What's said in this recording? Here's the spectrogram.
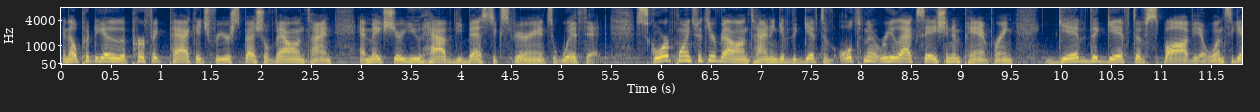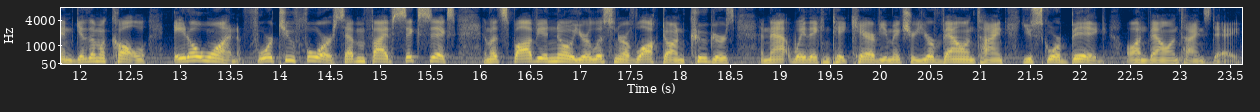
and they'll put together the perfect package for your special Valentine and make sure you have the best experience with it. Score points with your Valentine and give the gift of ultimate relaxation and pampering. Give the gift of Spavia. Once again, give them a call 801 424 7566 and let Spavia know you're a listener of Locked On Cougars, and that way they can take care of you. Make sure your Valentine, you score big on Valentine's Day.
